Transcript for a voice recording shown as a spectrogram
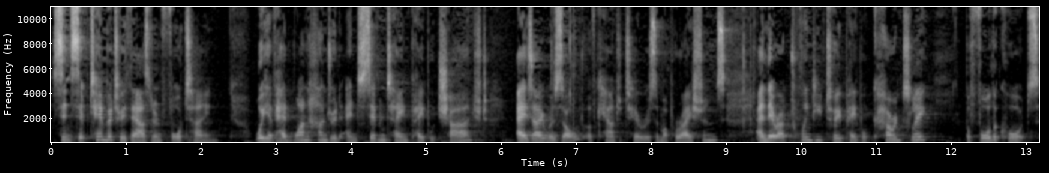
Since September 2014, we have had 117 people charged as a result of counter-terrorism operations, and there are 22 people currently before the courts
